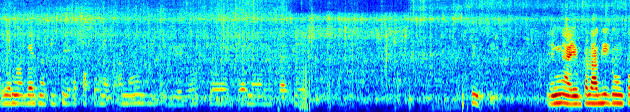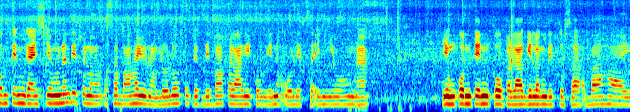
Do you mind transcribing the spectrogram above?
Kaya nga guys, nasisikap ako ng ano, nagluluto, gano'n. Kasi, Yan nga, yung palagi kong content guys, yung nandito lang ako sa bahay, yung nagluluto. Di ba palagi kong inuulit sa inyo na yung content ko palagi lang dito sa bahay.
